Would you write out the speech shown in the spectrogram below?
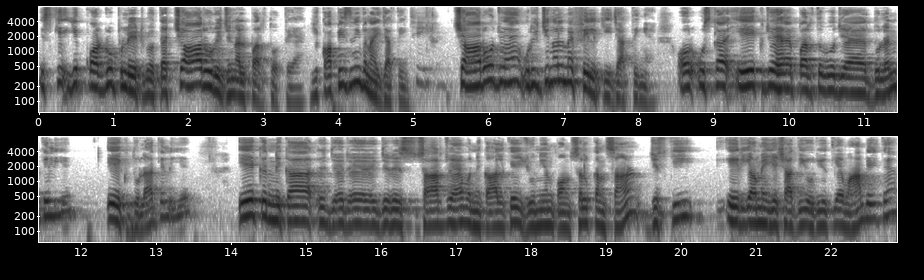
اس کے یہ کوڈروپلیٹ میں ہوتا ہے چار اوریجنل پرت ہوتے ہیں۔ یہ کاپیز نہیں بنائی جاتی۔ چاروں جو ہیں اوریجنل میں فل کی جاتی ہیں۔ اور اس کا ایک جو ہے پرت وہ جو ہے دلہن کے لیے ایک دلہا کے لیے۔ ایک نکاح رجسٹرار جو ہیں وہ نکال کے یونین کونسل کنسرن، جس کی ایریا میں یہ شادی ہو رہی ہوتی ہے، وہاں بھیجتے ہیں۔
